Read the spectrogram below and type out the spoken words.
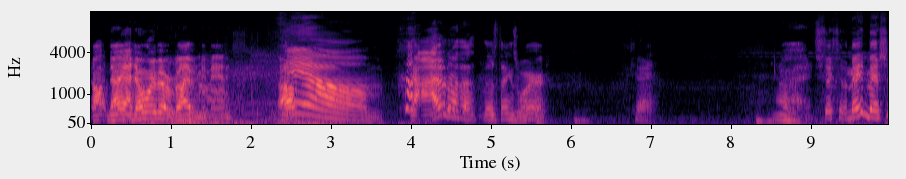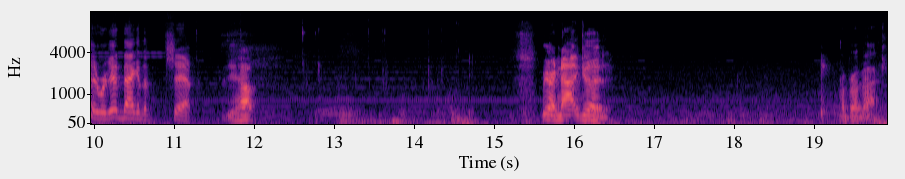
Oh, no, yeah, don't worry about reviving me, man. Oh, Damn! yeah, I don't know what the, those things were. Okay. Alright. Stick to the main mission. We're getting back in the ship. Yep. We are not good. I'm right back.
